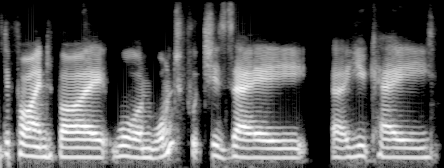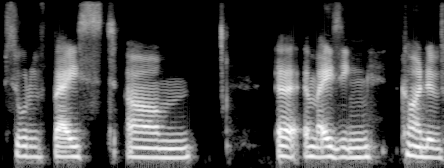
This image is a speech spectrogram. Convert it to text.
defined by War on Want, which is a, a UK sort of based um, uh, amazing kind of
